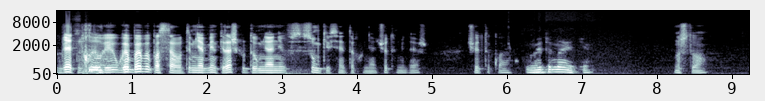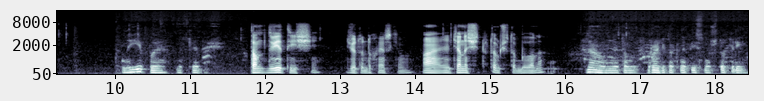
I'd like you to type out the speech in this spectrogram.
Блять, ну хуй, УГБ бы поставил. Ты мне обменки дашь, как будто у меня они в сумке вся эта хуйня. Что ты мне даешь? Что это такое? Ну, это на эти. Ну что? На ЕП, на следующий. Там две тысячи. Что ты духовец скинул? А, у тебя на счету там что-то было, да? Да, у меня там вроде как написано, что три.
